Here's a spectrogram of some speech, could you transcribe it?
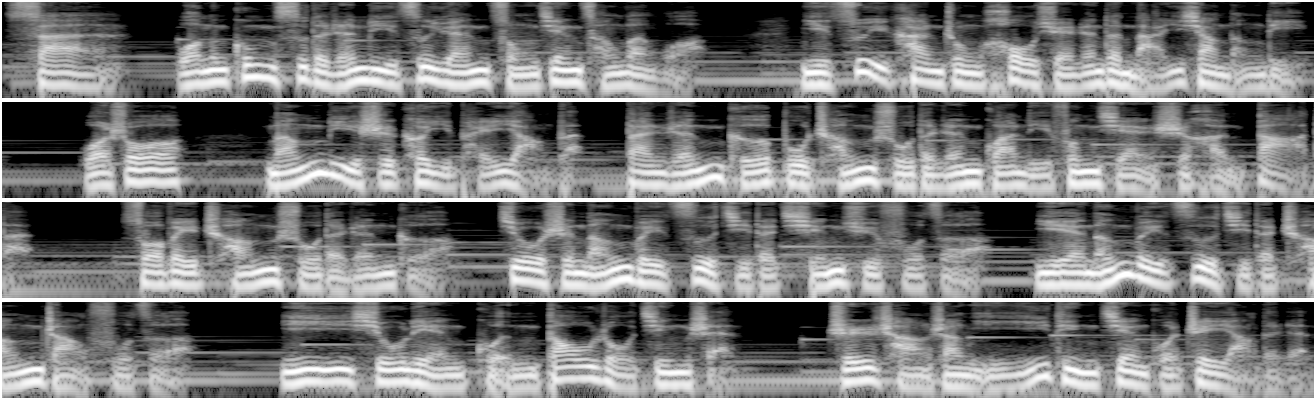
三，我们公司的人力资源总监曾问我：“你最看重候选人的哪一项能力？”我说：“能力是可以培养的，但人格不成熟的人，管理风险是很大的。”所谓成熟的人格，就是能为自己的情绪负责，也能为自己的成长负责。一修炼滚刀肉精神。职场上你一定见过这样的人：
